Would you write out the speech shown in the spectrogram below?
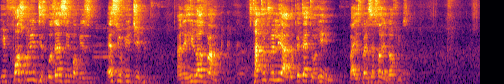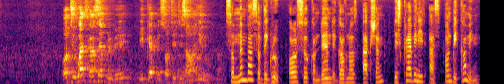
he forcefully dispossessed him of his SUV Jeep and a Hilux van, statutorily allocated to him by his predecessor in office. Until white council prevailed, he kept insulting this our hero. Some members of the group also condemned the governor's action, describing it as unbecoming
